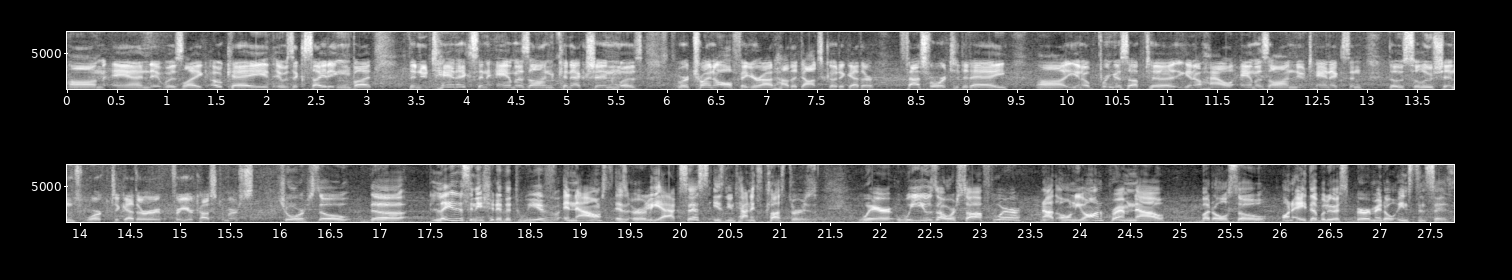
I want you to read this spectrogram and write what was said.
Um, and it was like, okay, it was exciting, but the Nutanix and Amazon connection was, we're trying to all figure out how the dots go together. Fast forward to today, uh, you know, bring us up to you know, how Amazon, Nutanix, and those solutions work together for your customers. Sure, so the latest initiative that we have announced as early access is Nutanix Clusters, where we use our software, not only on-prem now, but also on AWS bare metal instances.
